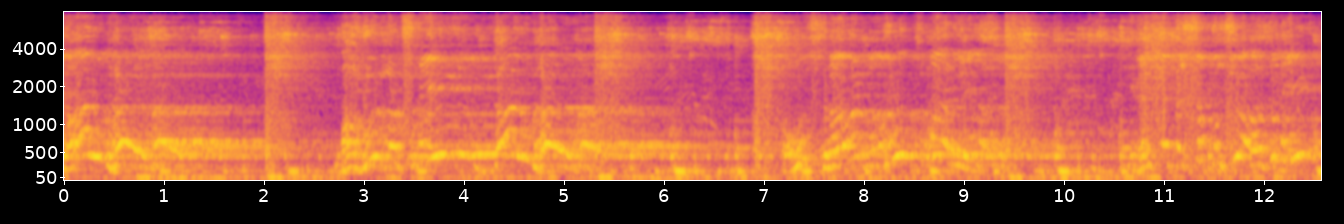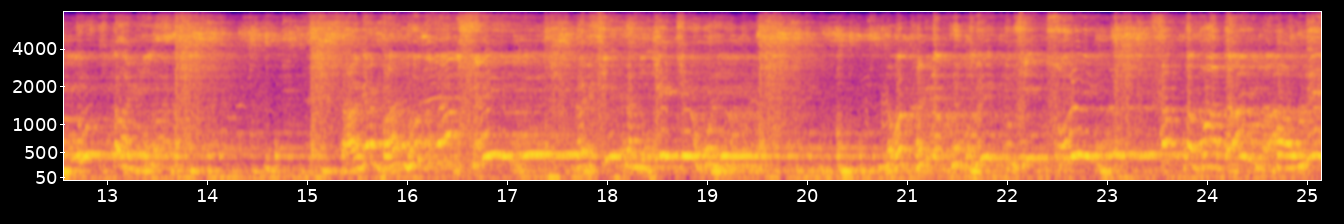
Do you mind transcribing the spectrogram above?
दार उघड माहूर लक्ष्मी दार उघड श्रावण तूच मारले. हिरण्य कश्यपूची आसुरी तूच काढली. सागर बांधून या श्री कडशी लंकेची होली नवखंड पृथ्वी तुझी चोळी सप्त पाताळ पावले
